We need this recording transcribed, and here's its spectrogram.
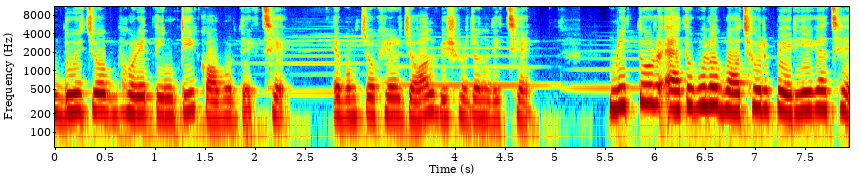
দুই চোখ ভরে তিনটি কবর দেখছে এবং চোখের জল বিসর্জন দিচ্ছে। মৃত্যুর এতগুলো বছর পেরিয়ে গেছে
